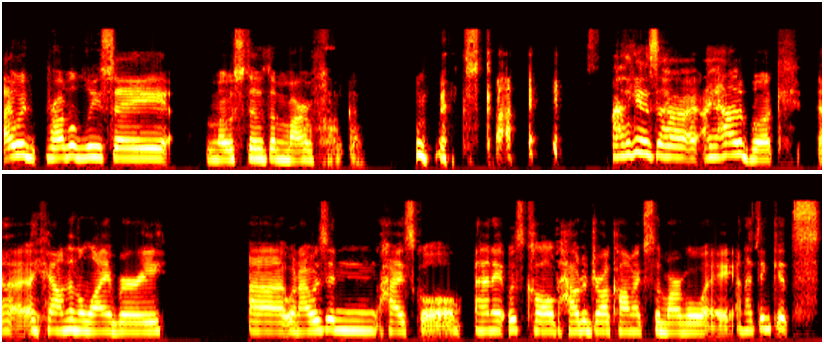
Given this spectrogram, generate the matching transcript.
I would probably say most of the Marvel comics guys. I think it's, uh, I had a book uh, I found in the library uh, when I was in high school, and it was called How to Draw Comics the Marvel Way. And I think it's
